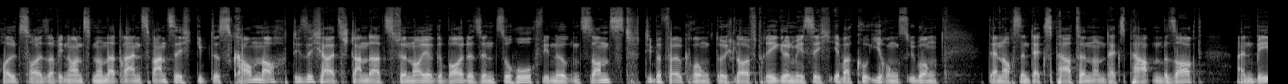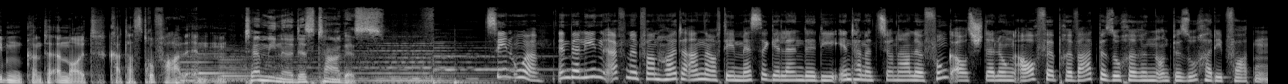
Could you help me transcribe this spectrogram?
Holzhäuser wie 1923 gibt es kaum noch. Die Sicherheitsstandards für neue Gebäude sind so hoch wie nirgends sonst. Die Bevölkerung durchläuft regelmäßig Evakuierungsübungen. Dennoch sind Expertinnen und Experten besorgt. Ein Beben könnte erneut katastrophal enden. Termine des Tages. 10 Uhr. In Berlin öffnet von heute an auf dem Messegelände die internationale Funkausstellung auch für Privatbesucherinnen und Besucher die Pforten.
